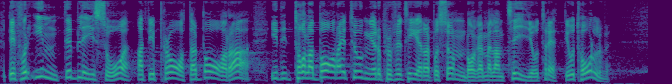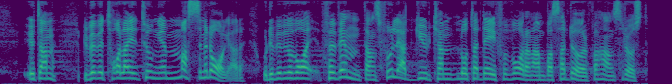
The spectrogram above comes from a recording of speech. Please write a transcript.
Det får inte bli så att vi pratar bara, talar bara i tungor och profeterar på söndagar mellan 10 och 30 och 12. Utan du behöver tala i tungor massor med dagar. Och du behöver vara förväntansfull i att Gud kan låta dig få vara en ambassadör för hans röst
